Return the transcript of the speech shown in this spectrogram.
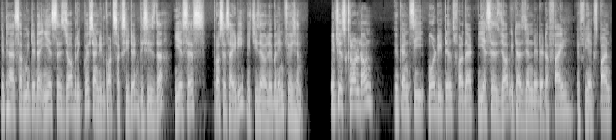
it has submitted a ESS job request and it got succeeded. This is the ESS process ID which is available in Fusion. If you scroll down, you can see more details for that ESS job. It has generated a file. If we expand,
